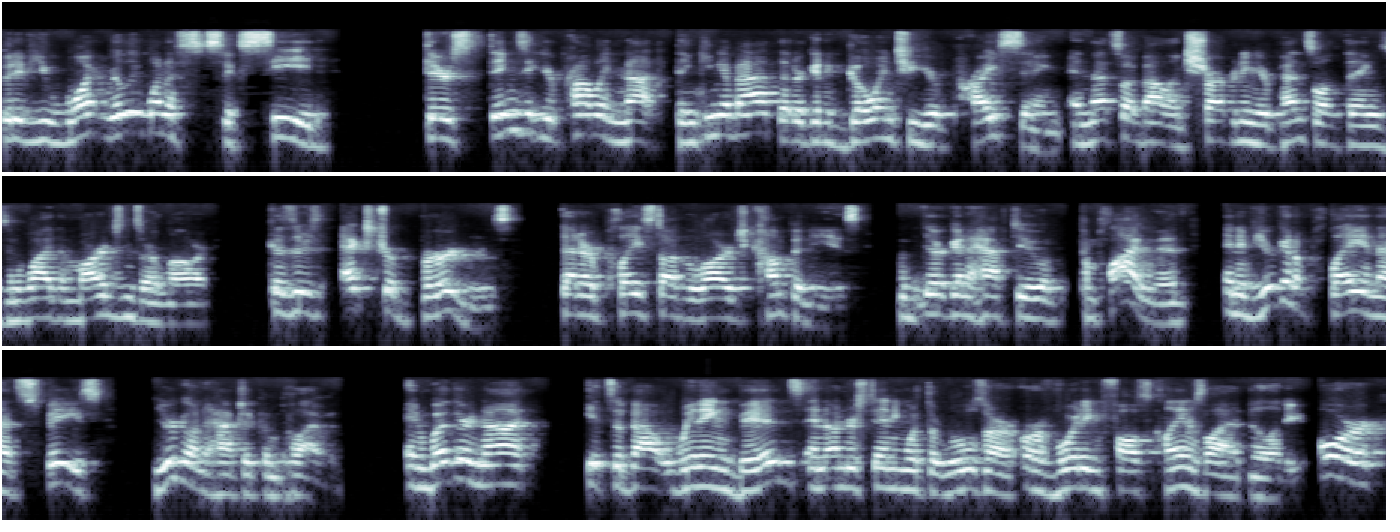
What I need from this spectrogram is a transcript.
But if you want really want to succeed, there's things that you're probably not thinking about that are going to go into your pricing. And that's about like sharpening your pencil and things and why the margins are lower. Because there's extra burdens that are placed on large companies that they're going to have to comply with. And if you're going to play in that space, you're going to have to comply with and whether or not it's about winning bids and understanding what the rules are or avoiding false claims liability or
